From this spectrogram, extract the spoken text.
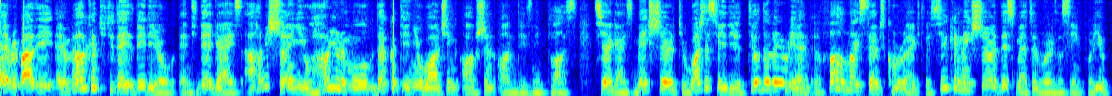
Hey everybody and welcome to today's video and today guys I'll be showing you how you remove the continue watching option on Disney Plus. So yeah guys make sure to watch this video till the very end and follow my steps correctly so you can make sure this method works the same for you.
